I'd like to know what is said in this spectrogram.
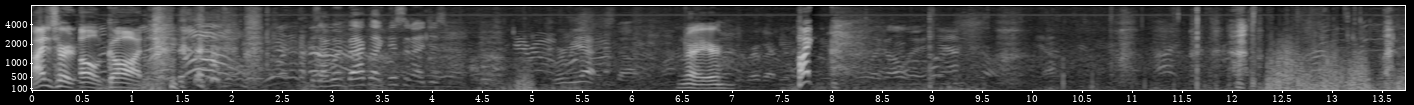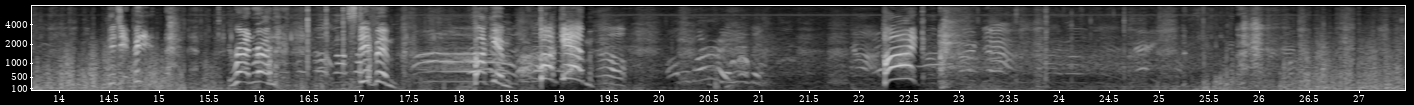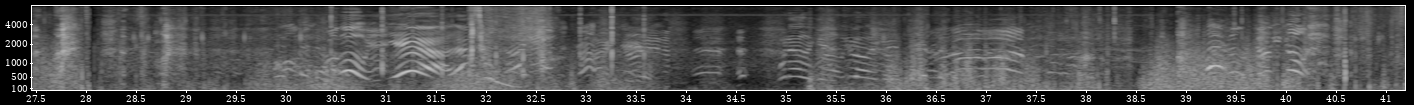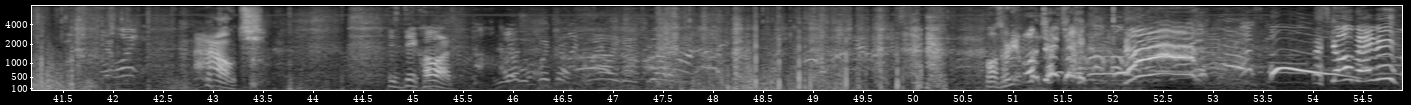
I just heard, oh God. Because I went back like this and I just. Where we at? right here. Hike! Pitch it, pitch it! Run, run! Stiff him! Fuck him! Fuck him! Hike! Oh, yeah! That's One alligator, two alligators. Ouch! His dick hard. Two alligators. Oh, sorry. Oh, JJ! Ah! Let's go, baby!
